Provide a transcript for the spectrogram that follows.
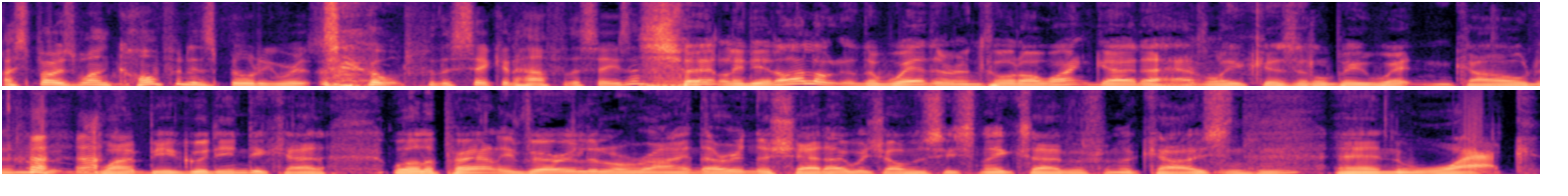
I suppose, one confidence building result for the second half of the season? Certainly did. I looked at the weather and thought I won't go to Hadley because it'll be wet and cold and it won't be a good indicator. Well, apparently, very little rain. They're in the shadow, which obviously sneaks over from the coast, mm-hmm. and whack.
